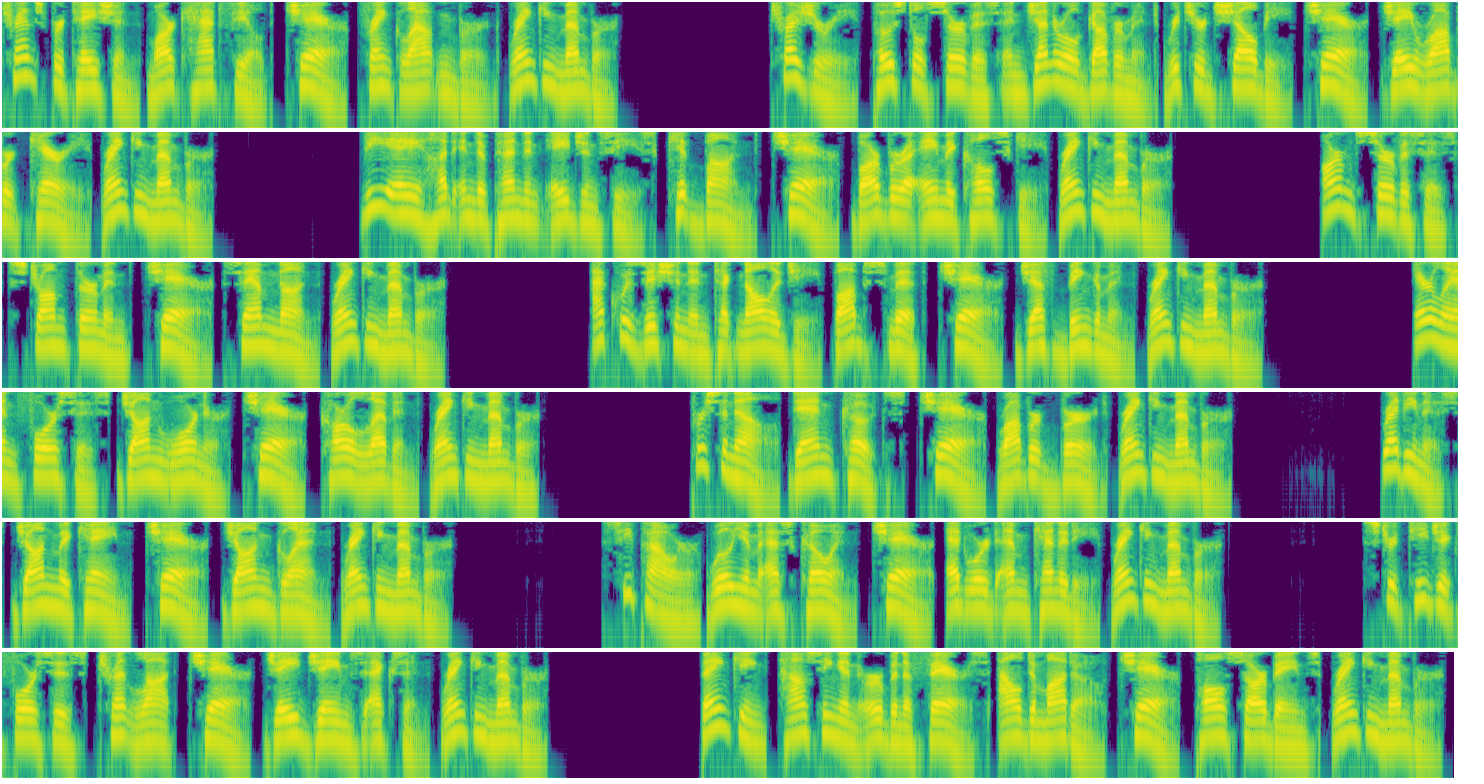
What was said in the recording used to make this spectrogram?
Transportation Mark Hatfield, Chair, Frank Lautenberg, Ranking Member. Treasury, Postal Service and General Government Richard Shelby, Chair, J. Robert Kerrey, Ranking Member. VA HUD Independent Agencies Kit Bond, Chair, Barbara A. Mikulski, Ranking Member. Armed Services Strom Thurmond, Chair, Sam Nunn, Ranking Member. Acquisition and Technology Bob Smith, Chair, Jeff Bingaman, Ranking Member Airland Forces John Warner, Chair, Carl Levin, Ranking Member Personnel Dan Coates, Chair, Robert Byrd, Ranking Member Readiness John McCain, Chair, John Glenn, Ranking Member Seapower William S. Cohen, Chair, Edward M. Kennedy, Ranking Member Strategic Forces Trent Lott, Chair, J. James Exon, Ranking Member Banking, Housing and Urban Affairs Al D'Amato, Chair, Paul Sarbanes, Ranking Member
